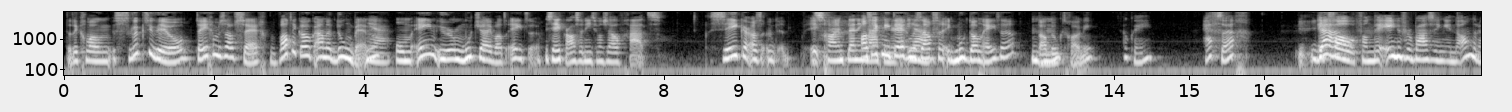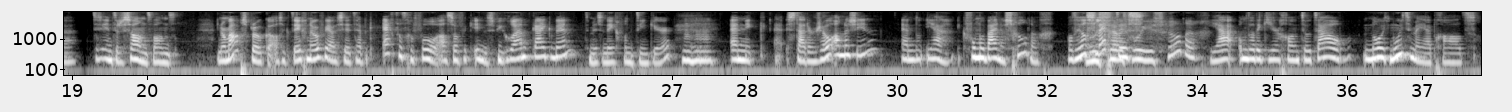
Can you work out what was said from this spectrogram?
Dat ik gewoon structureel tegen mezelf zeg wat ik ook aan het doen ben. Ja. Om één uur moet jij wat eten. Zeker als het niet vanzelf gaat. Zeker als. Het is gewoon een planning als ik niet tegen mezelf zeg ik moet dan eten, dan Mhm. doe ik het gewoon niet. Oké. Heftig. Ja, Ik val van de ene verbazing in de andere. Het is interessant, want normaal gesproken als ik tegenover jou zit, heb ik echt het gevoel alsof ik in de spiegel aan het kijken ben. Tenminste 9 van de 10 keer. Mhm. En ik eh, sta er zo anders in. En ja, ik voel me bijna schuldig. Wat heel slecht is. voel je je schuldig? Ja, omdat ik hier gewoon totaal nooit moeite mee heb gehad.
